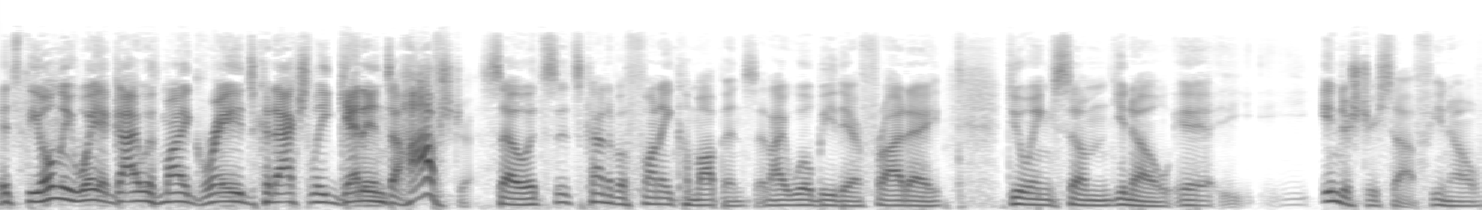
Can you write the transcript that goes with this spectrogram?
it's the only way a guy with my grades could actually get into Hofstra. So it's it's kind of a funny comeuppance, and I will be there Friday doing some, you know. Eh, Industry stuff, you know,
